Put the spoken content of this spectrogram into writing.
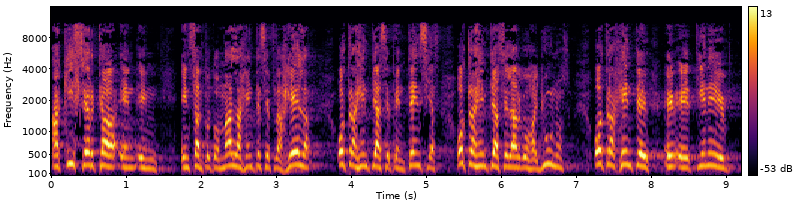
Aquí cerca en, Santo Tomás la gente se flagela, otra gente hace pentencias, otra gente hace largos ayunos, otra gente eh, eh, tiene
